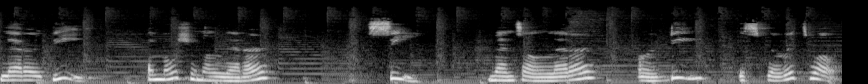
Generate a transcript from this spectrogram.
Letter B. Emotional letter. C. Mental letter. Or D. Spiritual.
